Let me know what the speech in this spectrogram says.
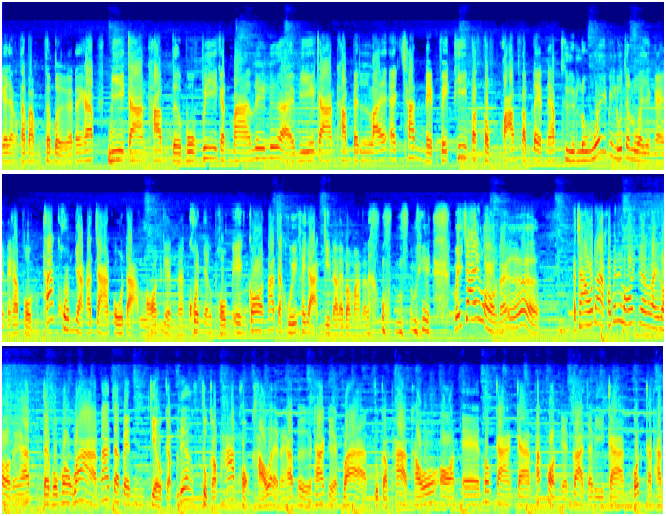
กันอย่างสม่ำเสมอนะครับ มีการทำเดอะบูฟี่กันมาเรื่อยๆ มีการทำเป็นไลฟ์แอคชั่นเน็ตฟิกที่ประสบความสำเร็จนะครับ คือรวยไม่รู้จะรวยยังไงนะครับผม ถ้าคนอยางอาจารย์โอดาร้อนเงินนะคนอย่างผมเองก็น่าจะคุยขยะกินอะไรประมาณนั้นนะไม่ไม่ใช่หรอกนะเอออาจารย์โอดาเขาไม่ได้ร้อยเงินอะไรหรอกนะครับ แต่ผมมองว่าน่าจะเป็นเกี่ยวกับเรื่องสุขภาพของเขาอะไรนะครับเออถ้าเกิดว่าสุขภาพเขาอ่อนแอต้องการการพักผ่อนเนี่ยก็อาจจะมีการงดกระทัน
